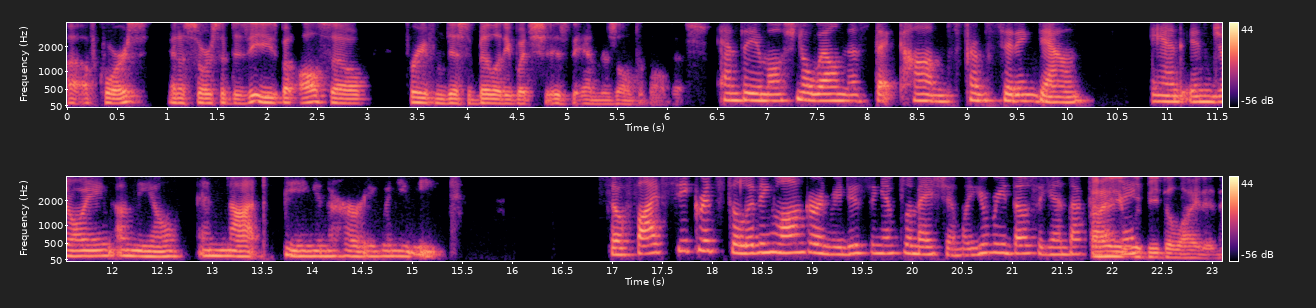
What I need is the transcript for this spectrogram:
uh, of course, and a source of disease, but also free from disability, which is the end result of all this. And the emotional wellness that comes from sitting down and enjoying a meal and not being in a hurry when you eat. So, five secrets to living longer and reducing inflammation. Will you read those again, Dr. I would be delighted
